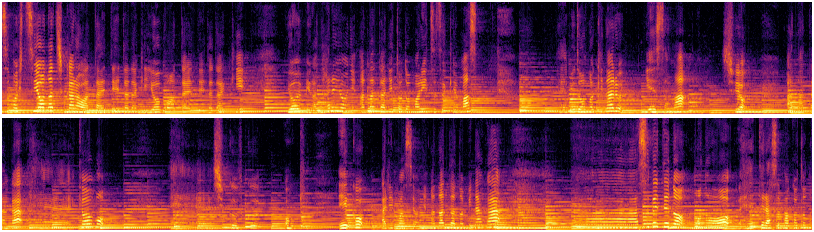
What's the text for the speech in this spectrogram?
つも必要な力を与えていただき養分を与えていただき良い実がなるようにあなたにとどまり続けます。ぶどうの木なるイエス様主よあなたが、えー、今日も、えー、祝福大き栄光ありますようにあなたの皆がすべてのものを、えー、照らす誠の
